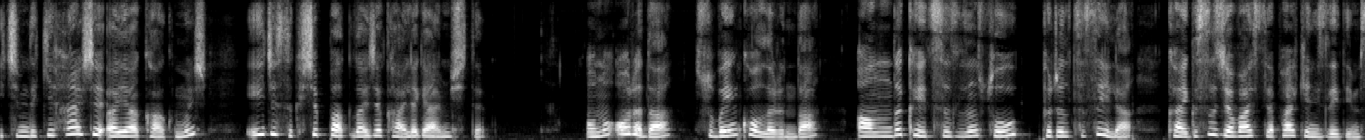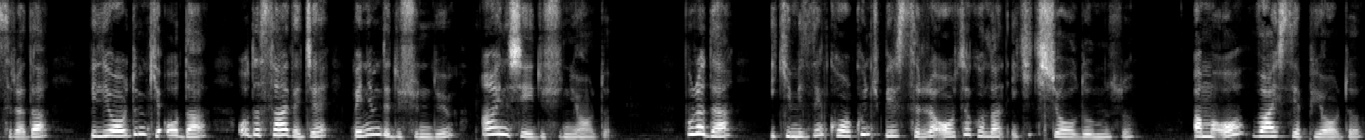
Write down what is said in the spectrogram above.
İçimdeki her şey ayağa kalkmış, iyice sıkışıp patlayacak hale gelmişti. Onu orada, subayın kollarında, alnında kayıtsızlığın soğuk pırıltısıyla kaygısızca vals yaparken izlediğim sırada biliyordum ki o da, o da sadece benim de düşündüğüm aynı şeyi düşünüyordu. Burada ikimizin korkunç bir sırra ortak olan iki kişi olduğumuzu. Ama o vals yapıyordu.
